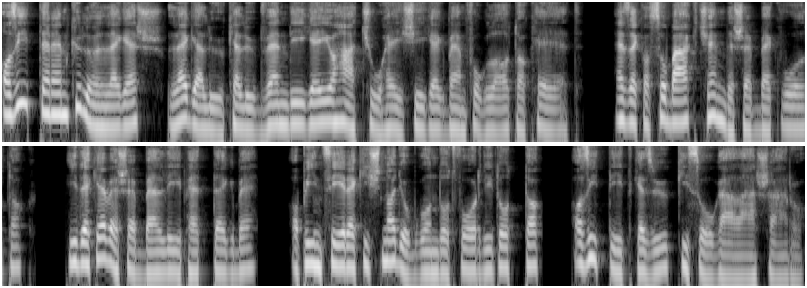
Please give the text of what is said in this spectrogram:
Az étterem különleges, legelőkelőbb vendégei a hátsó helyiségekben foglaltak helyet. Ezek a szobák csendesebbek voltak, ide kevesebben léphettek be, a pincérek is nagyobb gondot fordítottak az itt étkezők kiszolgálására.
